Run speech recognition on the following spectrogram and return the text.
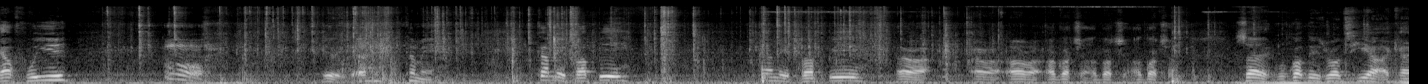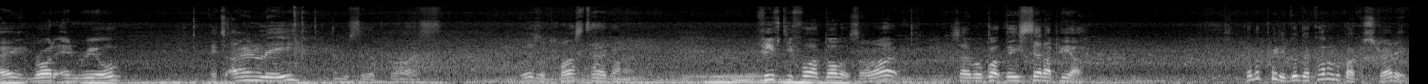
out for you oh here we go. Come here. Come here, puppy. Come here, puppy. Alright, alright, alright. I got you, I got you, I got you. So, we've got these rods here, okay? Rod and reel. It's only, let me see the price. Where's the price tag on it? $55, alright? So, we've got these set up here. They look pretty good. They kind of look like a Stradic.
